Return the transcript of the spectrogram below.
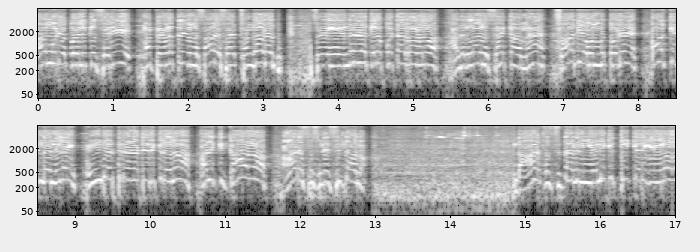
ராமுடைய கோயிலுக்கு சரி மற்ற இடத்துல இவங்க சார சங்கார ச- என்னென்ன கிளப்பட்டார்களோ அதெல்லாம் சேர்க்காம சாதிய வன்மத்தோட பார்க்கின்ற நிலை இந்திய திருநாட்டு இருக்கிறதுனா அதுக்கு காரணம் ஆர்எஸ்எஸ் சித்தாந்தம் இந்த ஆர்எஸ்எஸ் சித்தாந்த நீங்க என்னைக்கு தூக்கி அறிகிறீங்களோ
